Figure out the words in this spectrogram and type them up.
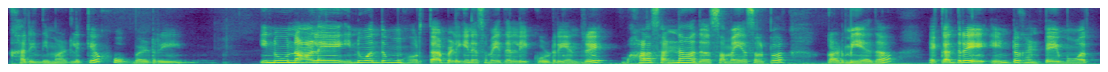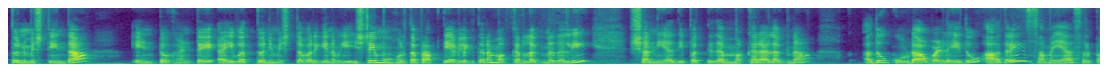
ಖರೀದಿ ಮಾಡಲಿಕ್ಕೆ ಹೋಗಬೇಡ್ರಿ. ಇನ್ನು ನಾಳೆ ಇನ್ನೂ ಒಂದು ಮುಹೂರ್ತ ಬೆಳಗಿನ ಸಮಯದಲ್ಲಿ ಕೊಡ್ರಿ ಅಂದರೆ ಬಹಳ ಸಣ್ಣದ ಸಮಯ ಸ್ವಲ್ಪ ಕಡಿಮೆ ಅದ. ಯಾಕಂದರೆ ಎಂಟು ಗಂಟೆ ಮೂವತ್ತು ನಿಮಿಷದಿಂದ ಎಂಟು ಗಂಟೆ ಐವತ್ತು ನಿಮಿಷದವರೆಗೆ ನಮಗೆ ಇಷ್ಟೇ ಮುಹೂರ್ತ ಪ್ರಾಪ್ತಿಯಾಗಲಿಕ್ಕೆ ಮಕರ ಲಗ್ನದಲ್ಲಿ ಶನಿ ಅಧಿಪತ್ಯದ ಮಕರ ಲಗ್ನ. ಅದು ಕೂಡ ಒಳ್ಳೆಯದು, ಆದರೆ ಸಮಯ ಸ್ವಲ್ಪ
